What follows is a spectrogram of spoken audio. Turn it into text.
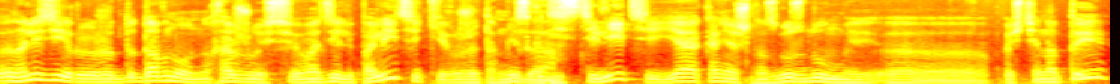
анализирую, уже давно нахожусь в отделе политики, уже там несколько да. десятилетий. Я, конечно, с Госдумой э, почти на «ты»,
